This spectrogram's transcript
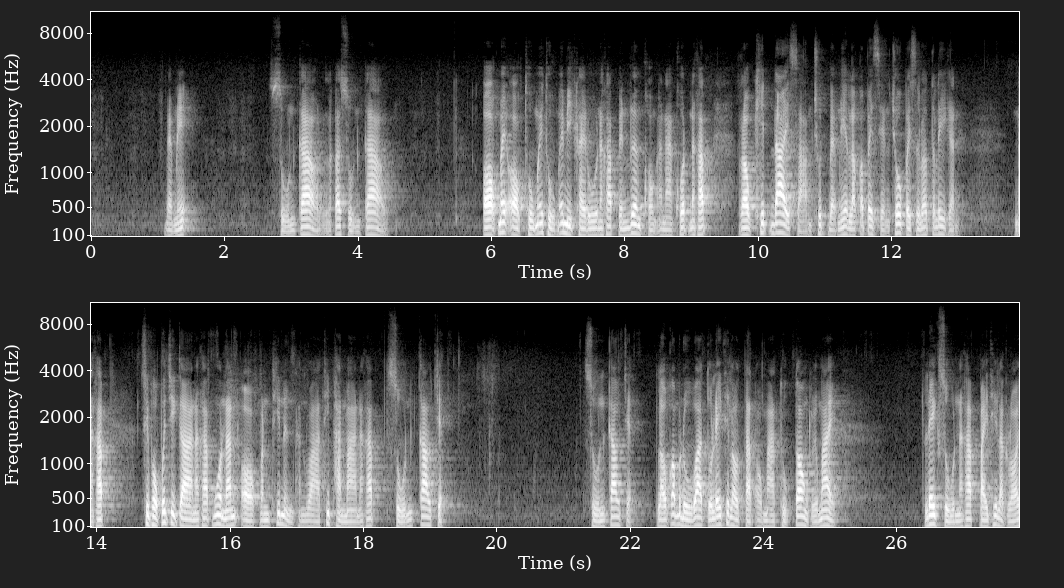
09 แบบนี้ 09 แล้วก็ 09 ออกไม่ออกถูกไม่ถูกไม่มีใครรู้นะครับ เป็นเรื่องของอนาคตนะครับ เราคิดได้ 3 ชุดแบบนี้ เราก็ไปเสี่ยงโชคไปซื้อลอตเตอรี่กันนะครับ 16 พฤศจิกายนนะครับงวดนั้นออกวันที่ 1 ธันวาที่ผ่านมานะครับ 097 097 เราก็มาดูว่าตัวเลขที่เราตัดออกมาถูกต้องหรือไม่ เลขศูนย์นะครับ ไปที่หลักร้อย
